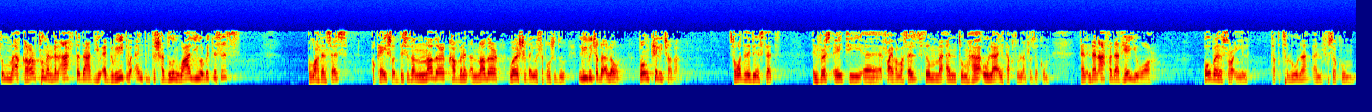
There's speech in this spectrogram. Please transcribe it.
ثُمَّ أَقْرَرْتُمْ And then after that you agreed وَأَنْتُمْ تَشْهَدُونَ While you were witnesses. Allah then says, okay, so this is another covenant, another worship that you were supposed to do. Leave each other alone. Don't kill each other. So what did they do instead? In verse 85, Allah says, ثُمَّ أَنْتُمْ هَؤُلَاءِ تَقْتُلُ أَنفُسَكُمْ And then after that, here you are, O Ben Israel, تَقْتُلُونَ أَنفُسَكُمْ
